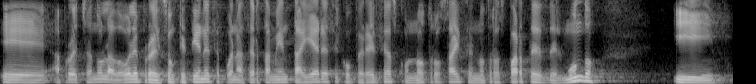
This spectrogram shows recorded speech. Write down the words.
Eh, aprovechando la doble proyección que tiene, se pueden hacer también talleres y conferencias con otros sites en otras partes del mundo. Y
